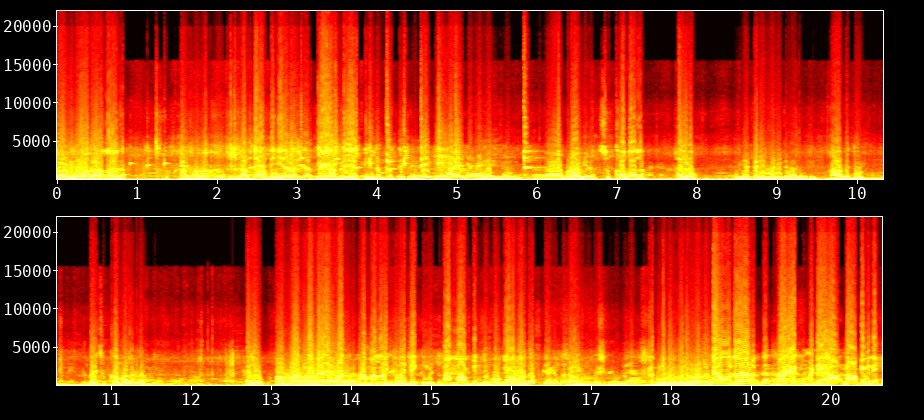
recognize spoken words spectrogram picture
2400 ਕਰਦਾ ਹੈਗਾ ਵੀਰੇ 30 ਨੰਬਰ ਤੇ ਆਪਣਾ ਵੀਰ, ਸੁੱਖਾ ਮਾਲਾ। ਹੈਲੋ? ਇਹ ਕਰੀ ਮਨੀ ਕਲਾ ਲੋ ਹਾਂ ਬਿੱਦੂ। ਬਾਈ ਸੁੱਖਾ ਮਾਲਾ ਕਰ ਦੇ ਹੈਲੋ? ਹਾਂ ਮਾਲਾ ਸੁੱਖਾ ਮਾਲਾ ਇੱਕ ਮਿੰਟ ਇੱਕ ਮਿੰਟ। ਨਾਮਾ ਬਿੰਦੂ ਹੋ ਗਿਆ ਹੁਣ ਦੱਸ ਕੇ ਕਹਿੰਦਾ? ਹੋ ਗਏ ਵੀਰੇ। ਆਉਂਦਾ ਹਾਂ ਇੱਕ ਮਿੰਟ। ਨਾ ਕੇ ਵੀਰੇ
